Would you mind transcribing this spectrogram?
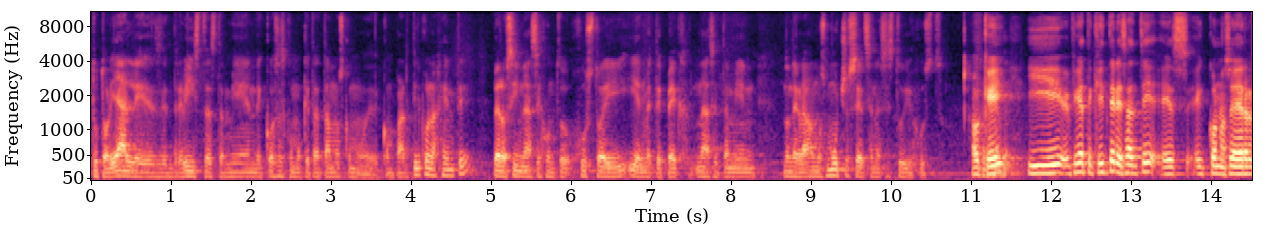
tutoriales, de entrevistas también, de cosas como que tratamos como de compartir con la gente, pero sí nace justo ahí y en Metepec nace también donde grabamos muchos sets en ese estudio justo. Ok, y fíjate qué interesante es eh, conocer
